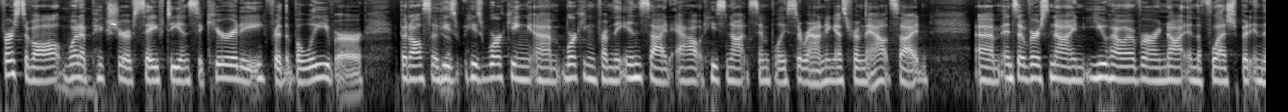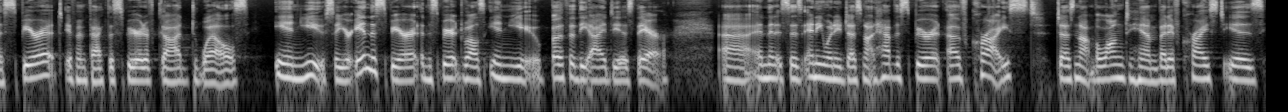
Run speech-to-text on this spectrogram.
first of all what a picture of safety and security for the believer but also he's he's working um, working from the inside out. He's not simply surrounding us from the outside. Um, and so verse 9 you however are not in the flesh but in the spirit if in fact the spirit of god dwells in you. So you're in the spirit and the spirit dwells in you. Both of the ideas there. Uh, and then it says, anyone who does not have the spirit of Christ does not belong to him. But if Christ is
